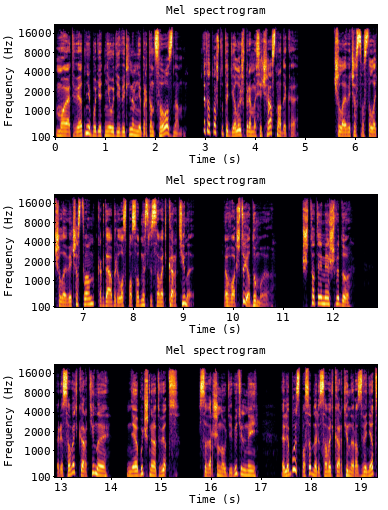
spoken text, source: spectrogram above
Мой ответ не будет ни удивительным, ни претенциозным. Это то, что ты делаешь прямо сейчас, Надека. Человечество стало человечеством, когда обрело способность рисовать картины. Вот что я думаю. Что ты имеешь в виду? Рисовать картины — необычный ответ. Совершенно удивительный. Любой способен рисовать картины, разве нет?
